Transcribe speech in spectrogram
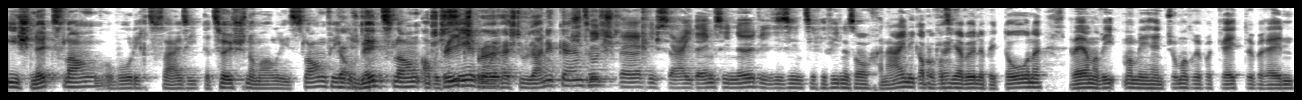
Ist nicht zu lang, obwohl ich zwei Seiten zwischen normalerweise zu lang finde. Ja, ist nicht zu lang, aber Streitgespräch hast du auch nicht gern Streitgespräch ist es in dem Sinne nicht, die sind sich in vielen Sachen einig. Aber okay. was ich auch betonen Werner Wittmer, wir haben schon mal darüber geredet, über ihn,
